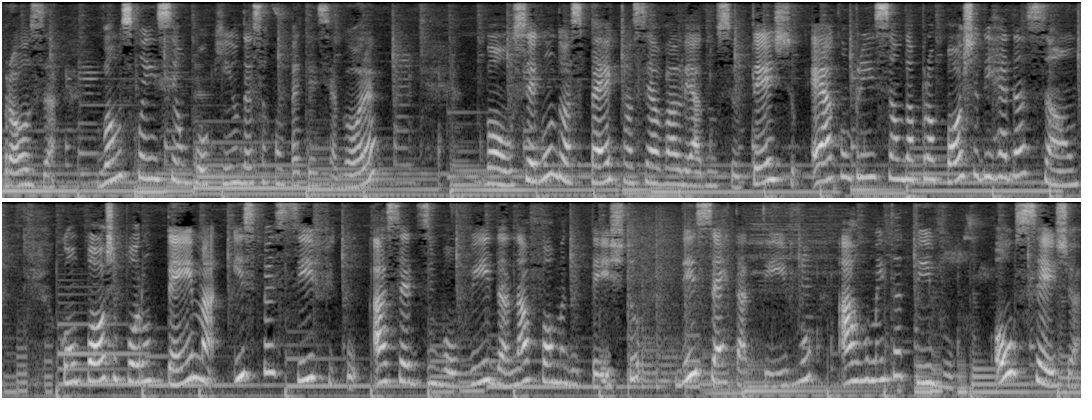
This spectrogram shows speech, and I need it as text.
prosa. Vamos conhecer um pouquinho dessa competência agora? Bom, o segundo aspecto a ser avaliado no seu texto é a compreensão da proposta de redação, composta por um tema específico a ser desenvolvida na forma de texto dissertativo argumentativo, ou seja,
